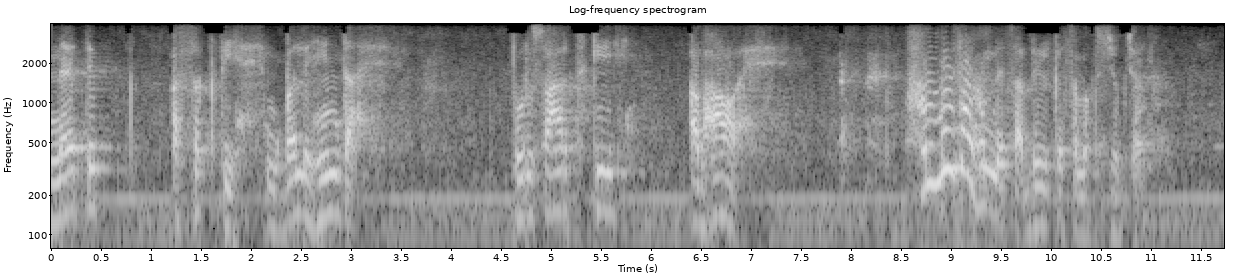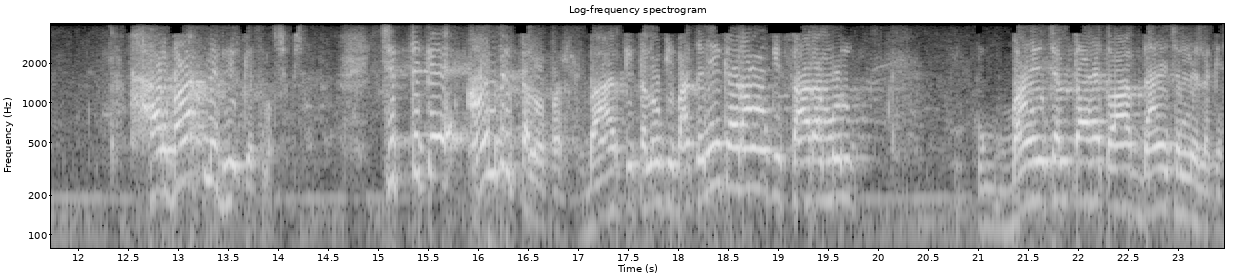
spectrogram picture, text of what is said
नैतिक अशक्ति है, बलहीनता है, पुरुषार्थ की अभाव है। हमेशा हमेशा भीड़ के समक्ष झुक जाना, हर बात में भीड़ के समक्ष झुक जाना। चित्त के आंतरिक तलों पर, बाहर की तलों की बातें नहीं कह रहा हूँ कि सारा मुल्क बाएँ चलता है तो आप दाएँ चलने लगे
